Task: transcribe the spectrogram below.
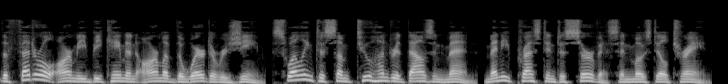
The Federal Army became an arm of the Huerta regime, swelling to some 200,000 men, many pressed into service and most ill-trained.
